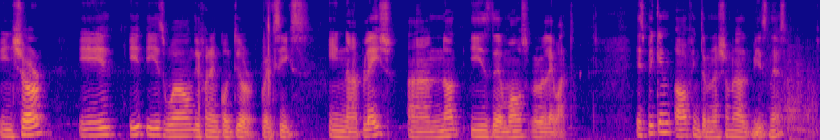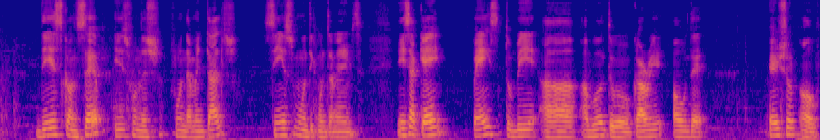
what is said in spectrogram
In short, it, it is when different culture coexist in a place and not is the most relevant. Speaking of international business, this concept is funda fundamental since multiculturalism is a key base to be uh, able to carry out the action of.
